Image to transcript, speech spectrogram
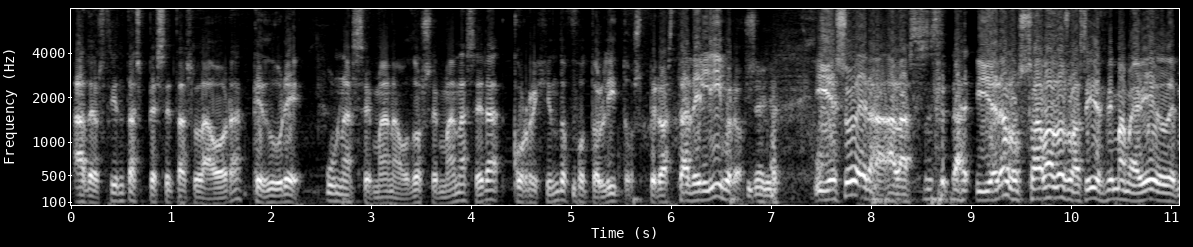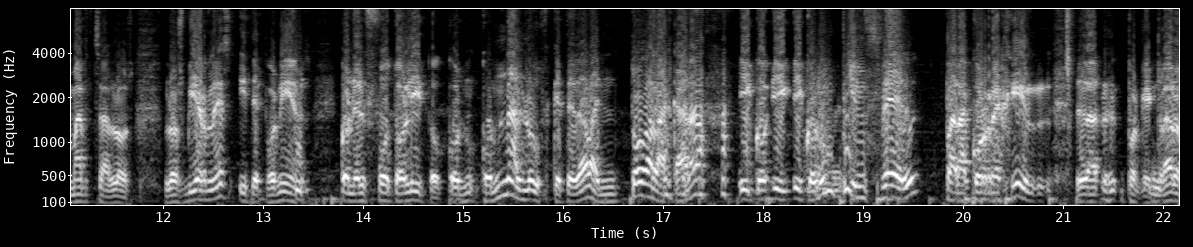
a 200 pesetas la hora, que duré una semana o dos semanas, era corrigiendo fotolitos, pero hasta de libros. Sí. Y eso era a las y era los sábados o así, encima me había ido de marcha los, los viernes y te ponías con el fotolito, con, con una luz que te daba en toda la cara y con, y- y con un pincel para corregir, la- porque claro,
